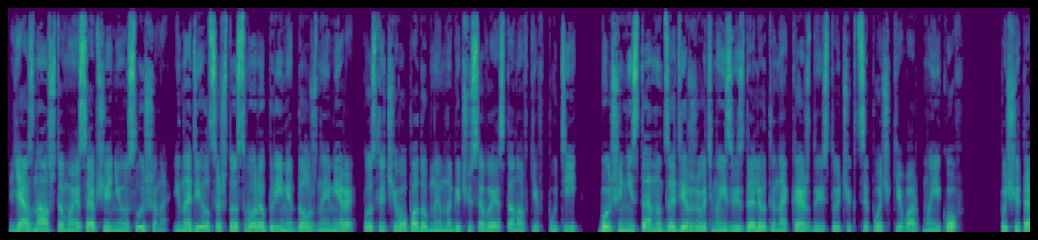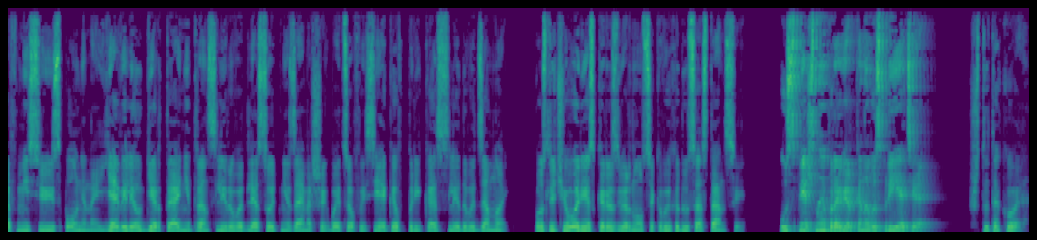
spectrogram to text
Я знал, что мое сообщение услышано, и надеялся, что свора примет должные меры, после чего подобные многочасовые остановки в пути больше не станут задерживать мои звездолеты на каждой из точек цепочки варп-маяков. Посчитав миссию исполненной, я велел Гертайне транслировать для сотни замерших бойцов и секов приказ следовать за мной, после чего резко развернулся к выходу со станции. Успешная проверка на восприятие. Что такое?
